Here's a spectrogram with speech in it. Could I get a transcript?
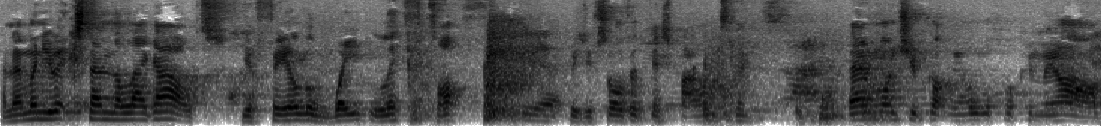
And then when you extend the leg out, you feel the weight lift off Yeah. because you've sort of disbalanced it. Then once you've got the overhook in the arm,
